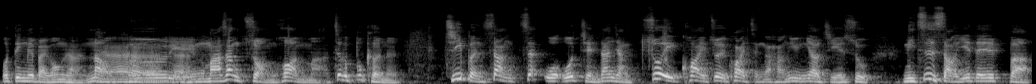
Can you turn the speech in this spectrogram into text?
我盯了一百工厂，闹可能马上转换嘛，这个不可能。基本上在，在我我简单讲，最快最快，整个航运要结束，你至少也得把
